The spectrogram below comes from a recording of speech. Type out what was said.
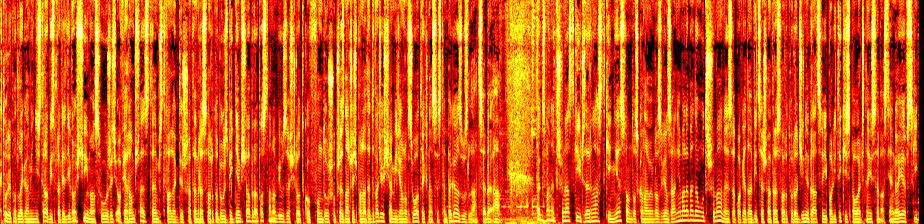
który podlega ministrowi sprawiedliwości i ma służyć ofiarom przestępstw, ale gdy szefem resortu był Zbigniew Ziobro, postanowił ze środków funduszu przeznaczyć ponad 20 milionów złotych na system Pegasus dla CBA. Tak zwane trzynastki i czternastki nie są doskonałym rozwiązaniem, ale będą utrzymane, zapowiada wiceszef resortu Rodziny, Pracy i Polityki Społecznej Sebastian Gajewski.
